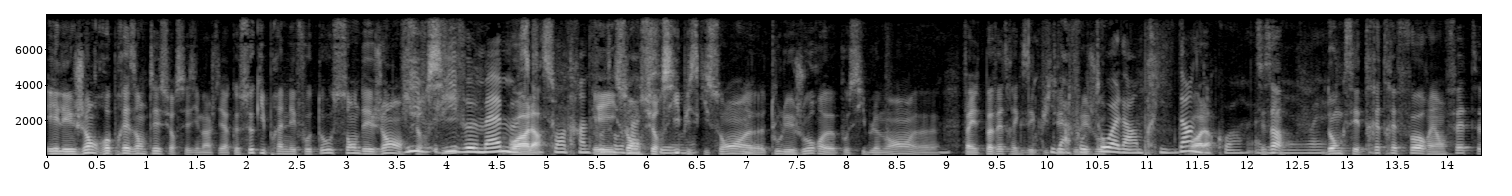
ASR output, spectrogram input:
et les gens représentés sur ces images. C'est-à-dire que ceux qui prennent les photos sont des gens en Vivent- sursis. vivent eux-mêmes Voilà. qu'ils sont en train de Et ils sont en sursis ouais. puisqu'ils sont euh, tous les jours euh, possiblement. euh, Enfin, ils peuvent être exécutés la tous les photo, jours. elle a un prix dingue, Voilà. quoi. C'est ça. ouais. Donc c'est très très fort et en fait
